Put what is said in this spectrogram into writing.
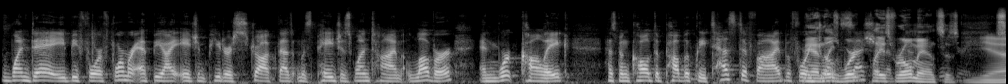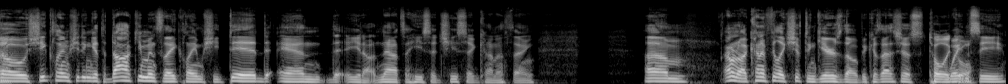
one day before former FBI agent Peter Strzok, that was Page's one-time lover and work colleague, has been called to publicly testify before a Man, joint those workplace romances. Yeah. So she claims she didn't get the documents. They claim she did, and th- you know now it's a he said she said kind of thing. Um, I don't know. I kind of feel like shifting gears though because that's just Totally wait cool. and see.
